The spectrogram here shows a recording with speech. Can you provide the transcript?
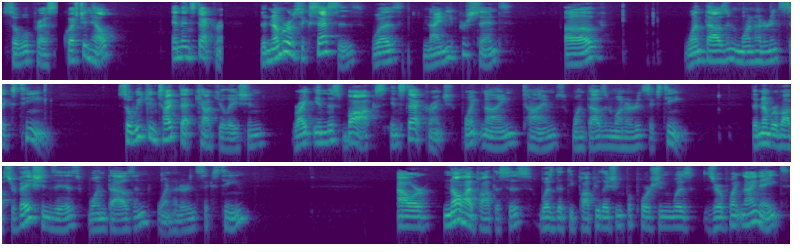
So we'll press question help and then StatCrunch. The number of successes was 90% of 1,116. So we can type that calculation right in this box in StatCrunch, 0.9 times 1,116. The number of observations is 1,116. Our null hypothesis was that the population proportion was 0.98,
